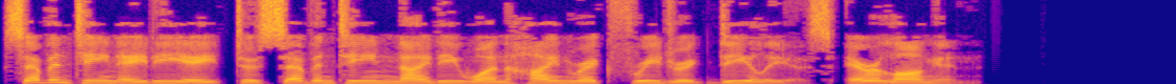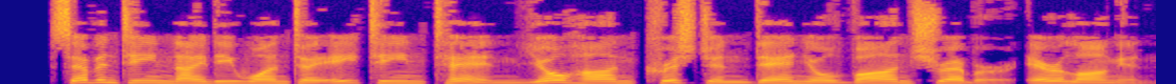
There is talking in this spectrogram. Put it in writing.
1788 to 1791 Heinrich Friedrich Delius Erlangen. 1791 to 1810 Johann Christian Daniel von Schreber Erlangen.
